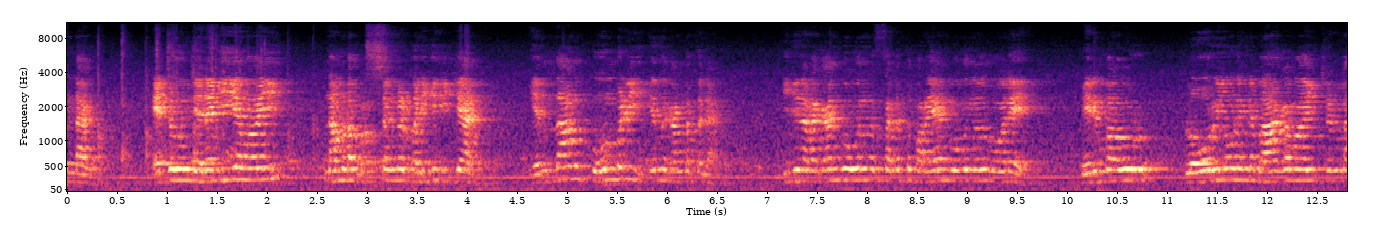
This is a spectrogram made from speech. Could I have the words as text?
ഉണ്ടാകണം. ഏറ്റവും ജനകീയമായി നമ്മുടെ പ്രശ്നങ്ങൾ പരിഹരിക്കാൻ എന്താണ് പോംവഴി എന്ന് കണ്ടെത്തലാണ്. ഇനി നടക്കാൻ പോകുന്ന സ്ഥലത്ത് പറയാൻ പോകുന്നത് പോലെ പെരുമ്പാവൂർ ഫ്ലോറിയോണിന്റെ ഭാഗമായിട്ടുള്ള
